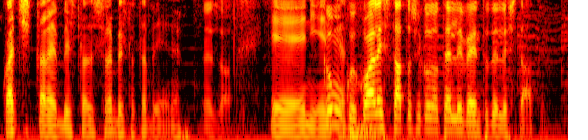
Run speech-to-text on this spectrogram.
qua ci starebbe, sta- sarebbe stata bene Esatto. e niente Comunque, qual è stato secondo te l'evento dell'estate?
